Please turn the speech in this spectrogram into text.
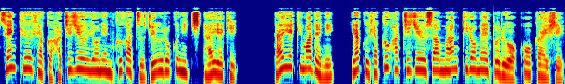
1984年9月16日退役。退役までに約183万キロメートルを航海し、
